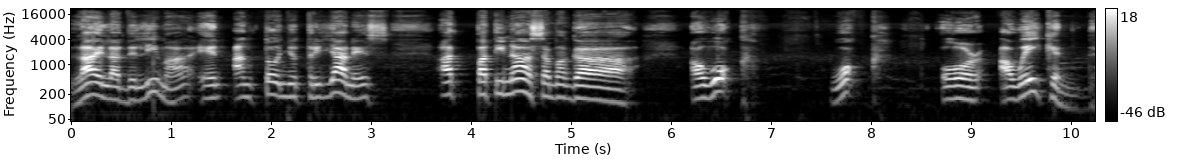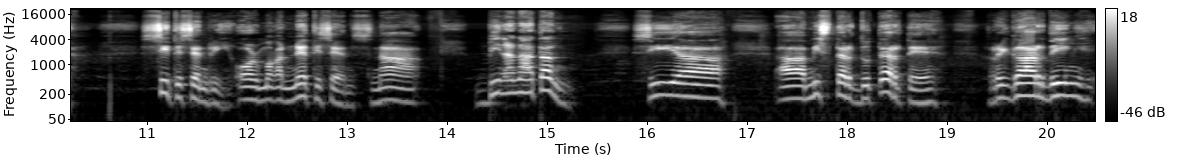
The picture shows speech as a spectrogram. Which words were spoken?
Laila de Lima and Antonio Trillanes at pati na sa mga awok, woke, or awakened citizenry or mga netizens na binanatan si uh, uh, Mr. Duterte regarding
